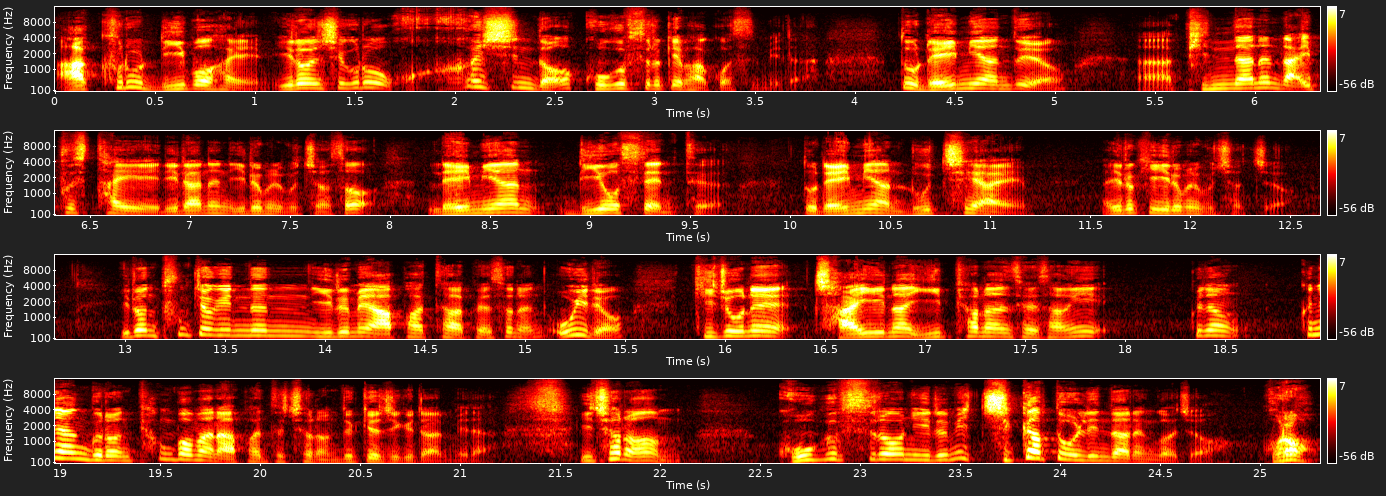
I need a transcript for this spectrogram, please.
아크로 리버하임 이런 식으로 훨씬 더 고급스럽게 바꿨습니다. 또 레미안도요. 아, 빛나는 라이프 스타일이라는 이름을 붙여서 레미안 리오센트, 또 레미안 루체하임 이렇게 이름을 붙였죠. 이런 품격 있는 이름의 아파트 앞에서는 오히려 기존의 자이나 이 편한 세상이 그냥 그냥 그런 평범한 아파트처럼 느껴지기도 합니다. 이처럼 고급스러운 이름이 집값도 올린다는 거죠. 고로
